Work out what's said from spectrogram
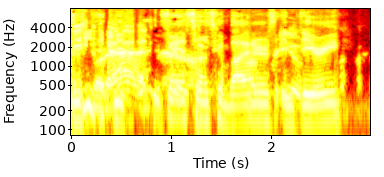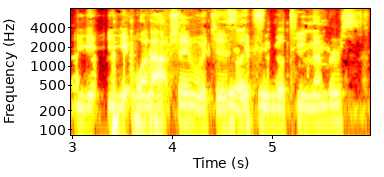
These are. Fans toys combiners. In theory, you get you get one option, which is like single team members.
